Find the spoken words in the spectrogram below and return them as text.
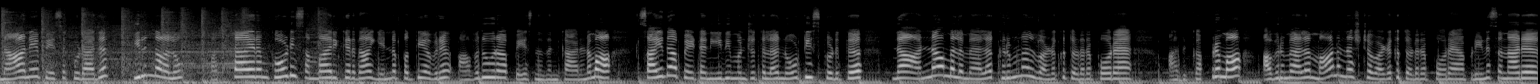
நானே பேசக்கூடாது. இருந்தாலும் பத்தாயிரம் கோடி சம்பாதிக்கிறதா என்ன பத்தி அவரு அவதூறா பேசினதன் காரணமா சைதாப்பேட்டை நீதிமன்றத்துல நோட்டீஸ் கொடுத்து நான் அண்ணாமலை மேல கிரிமினல் வழக்கு தொடர போறேன். அதுக்கப்புறமா அவர் மேல மான நஷ்ட வழக்கு தொடர போறேன் அப்படின்னு சொன்னாரு.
